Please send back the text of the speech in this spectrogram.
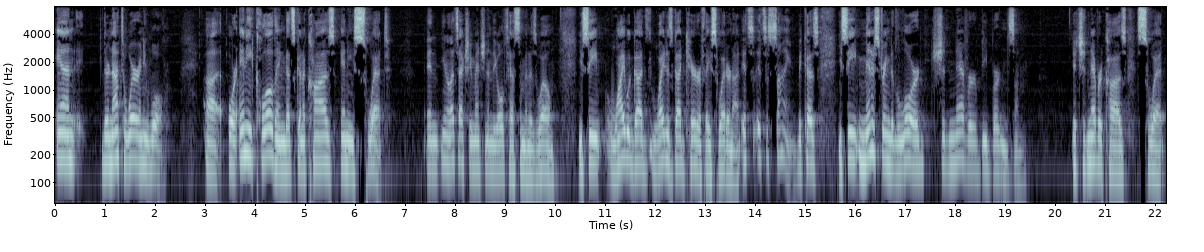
and they're not to wear any wool uh, or any clothing that's going to cause any sweat. And you know that's actually mentioned in the Old Testament as well. You see, why would God? Why does God care if they sweat or not? It's it's a sign because you see, ministering to the Lord should never be burdensome. It should never cause sweat.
